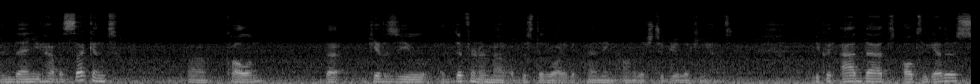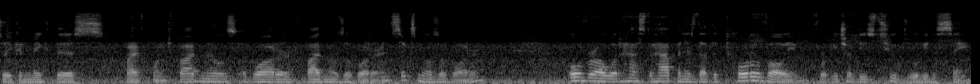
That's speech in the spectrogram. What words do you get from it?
And then you have a second uh, column that gives you a different amount of distilled water depending on which tube you're looking at. You could add that all together so you can make this 5.5 mils of water, 5 mils of water, and 6 mils of water. Overall, what has to happen is that the total volume for each of these tubes will be the same.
